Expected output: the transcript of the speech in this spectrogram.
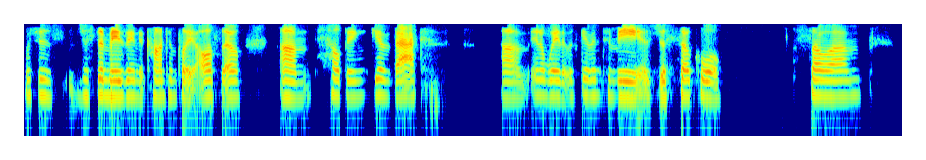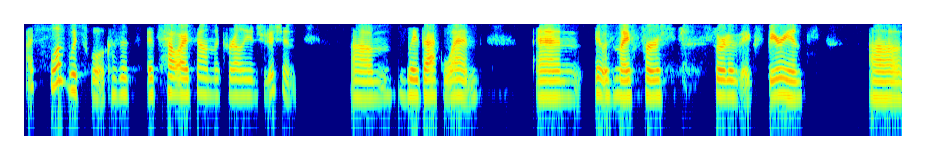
which is just amazing to contemplate also um, helping give back um, in a way that was given to me is just so cool. So um, I just love Witch School because it's it's how I found the Correllian tradition um, way back when, and it was my first sort of experience uh,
